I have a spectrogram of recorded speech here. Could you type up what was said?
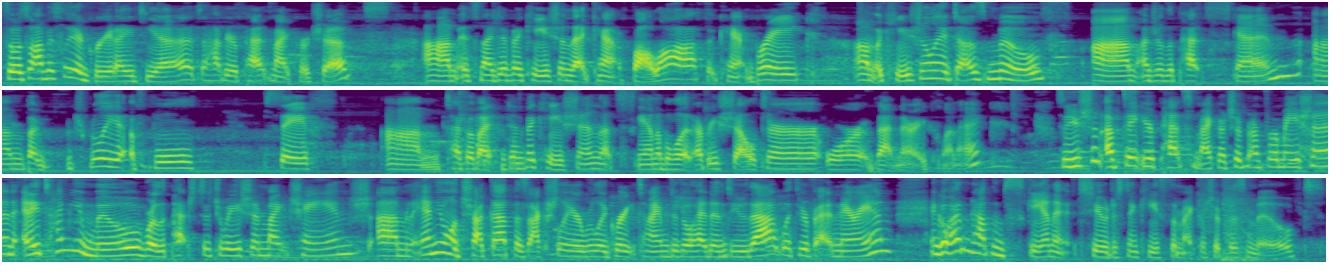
So it's obviously a great idea to have your pet microchipped. Um, it's an identification that can't fall off, it can't break. Um, occasionally it does move um, under the pet's skin, um, but it's really a full, safe um, type of identification that's scannable at every shelter or veterinary clinic. So you should update your pet's microchip information anytime you move or the pet situation might change. Um, an annual checkup is actually a really great time to go ahead and do that with your veterinarian and go ahead and have them scan it too just in case the microchip is moved.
